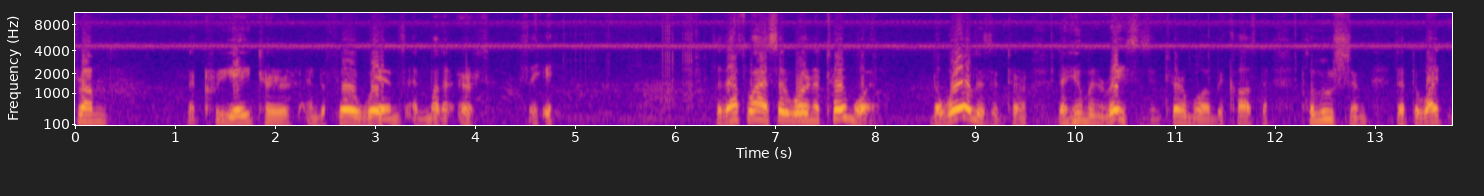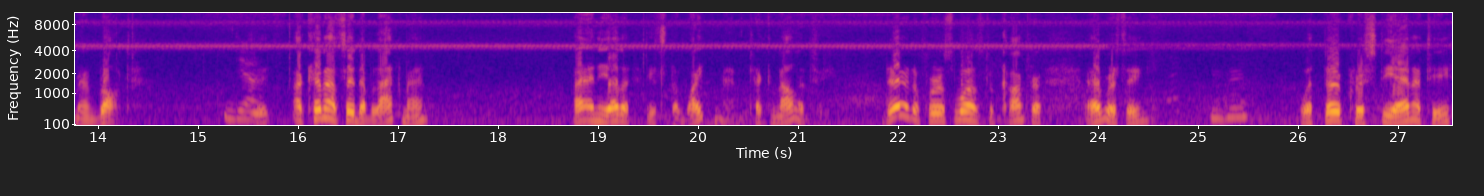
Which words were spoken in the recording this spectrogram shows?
from the Creator and the four winds and Mother Earth. See? So that's why I said we're in a turmoil. The world is in turmoil. The human race is in turmoil because the pollution that the white man brought. Yeah. I cannot say the black man. Or any other. It's the white man, technology. They're the first ones to conquer everything hmm with their Christianity.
